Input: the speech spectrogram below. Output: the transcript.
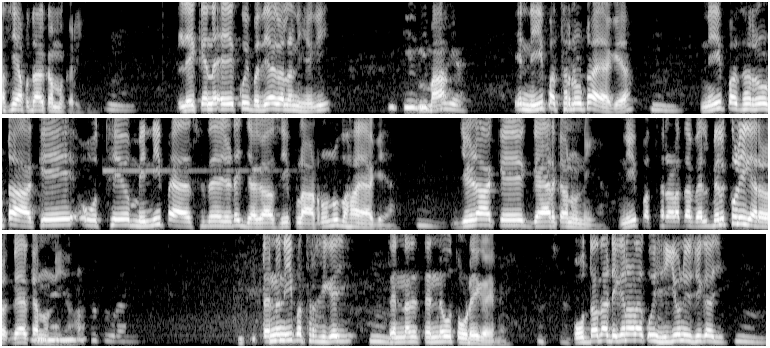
ਅਸੀਂ ਆਪਦਾ ਕੰਮ ਕਰੀਏ। ਹੂੰ। ਲੇਕਿਨ ਇਹ ਕੋਈ ਵਧੀਆ ਗੱਲ ਨਹੀਂ ਹੈਗੀ। ਇਹ ਨੀਂਹ ਪੱਥਰ ਨੂੰ ਢਾਇਆ ਗਿਆ। ਹੂੰ। ਨੀਂਹ ਪੱਥਰ ਨੂੰ ਢਾ ਕੇ ਉੱਥੇ ਮਿੰਨੀ ਪੈਲਸ ਦੇ ਜਿਹੜੇ ਜਗ੍ਹਾ ਸੀ ਪਲਾਟ ਨੂੰ ਉਹਨੂੰ ਵਹਾਇਆ ਗਿਆ। ਹੂੰ। ਜਿਹੜਾ ਕਿ ਗੈਰ ਕਾਨੂੰਨੀ ਆ। ਨੀਂਹ ਪੱਥਰ ਵਾਲਾ ਤਾਂ ਬਿਲ- ਬਿਲਕੁਲ ਹੀ ਗੈਰ ਗੈਰ ਕਾਨੂੰਨੀ ਆ ਨੇ? ਤਿੰਨ ਨੀਂਹ ਪੱਥਰ ਸੀਗੇ ਜੀ। ਹੂੰ। ਤਿੰਨਾਂ ਦੇ ਤਿੰਨ ਉਹ ਤੋੜੇ ਗਏ ਨੇ। ਅੱਛਾ। ਉਦਾਂ ਦਾ ਡਿੱਗਣ ਵਾਲਾ ਕੋਈ ਹੀਓ ਨਹੀਂ ਸੀਗਾ ਜੀ। ਹੂੰ।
